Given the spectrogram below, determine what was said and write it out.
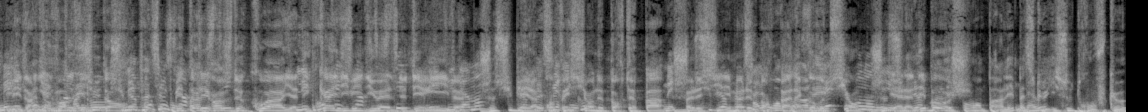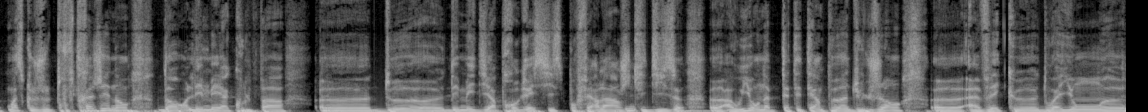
Mais dans Mais professeurs tolérance de quoi Il y a des cas individuels de dérive. Je suis bien Mais la profession ne porte pas, bah, le cinéma ne porte pas la corruption et suis à la débauche. pour en parler parce Bah qu'il se trouve que moi ce que je trouve très gênant dans les mea culpa euh, de euh, des médias progressistes pour faire large qui disent euh, ah oui on a peut-être été un peu indulgent euh, avec euh, Doyon, euh,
